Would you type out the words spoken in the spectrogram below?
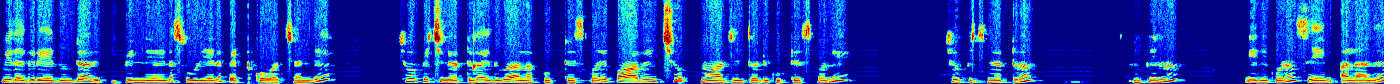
మీ దగ్గర ఏది ఉంటే అది పిండి అయినా సూది అయినా పెట్టుకోవచ్చండి. చూపించినట్టుగా ఇదిగో అలా కుట్టేసుకొని పావించు మార్జిన్ తోటి కుట్టేసుకొని చూపించినట్టుగా ఓకేనా ఇది కూడా సేమ్ అలాగే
